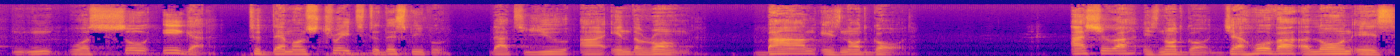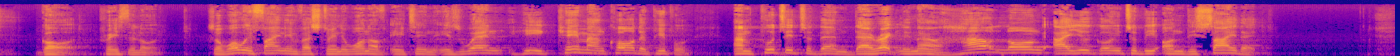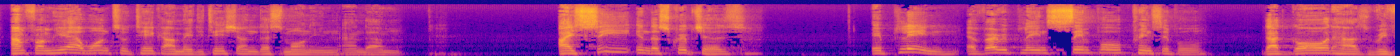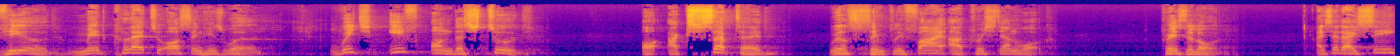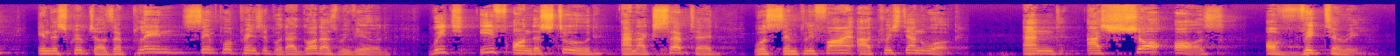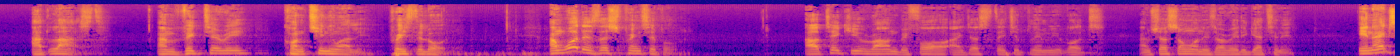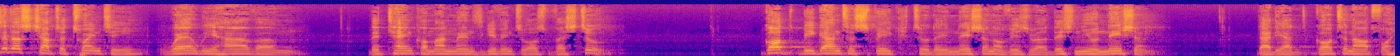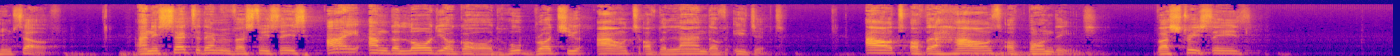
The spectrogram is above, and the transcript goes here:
was so eager to demonstrate to these people that you are in the wrong. Baal is not God. Asherah is not God. Jehovah alone is God. Praise the Lord. So, what we find in verse 21 of 18 is when he came and called the people and put it to them directly now, how long are you going to be undecided? And from here, I want to take our meditation this morning. And um, I see in the scriptures a plain, a very plain, simple principle that God has revealed, made clear to us in His Word, which, if understood or accepted, will simplify our Christian walk. Praise the Lord. I said, I see in the scriptures a plain, simple principle that God has revealed, which, if understood and accepted, will simplify our Christian walk and assure us of victory at last and victory continually. Praise the Lord. And what is this principle? I'll take you around before I just state it plainly, but I'm sure someone is already getting it. In Exodus chapter 20, where we have um, the Ten Commandments given to us, verse 2, God began to speak to the nation of Israel, this new nation that he had gotten out for himself. And he said to them in verse 2, he says, I am the Lord your God who brought you out of the land of Egypt, out of the house of bondage. Verse 3 says,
